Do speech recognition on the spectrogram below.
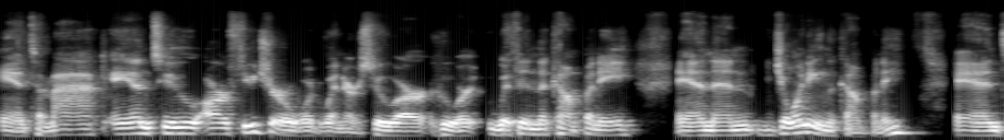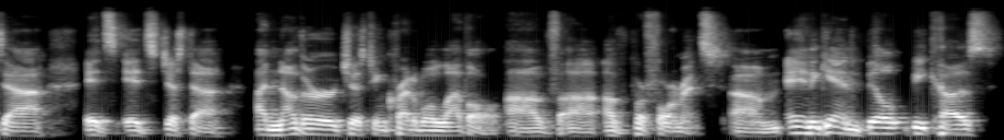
and to mac and to our future award winners who are who are within the company and then joining the company. And uh, it's it's just a another just incredible level of uh, of performance. Um, and again built because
